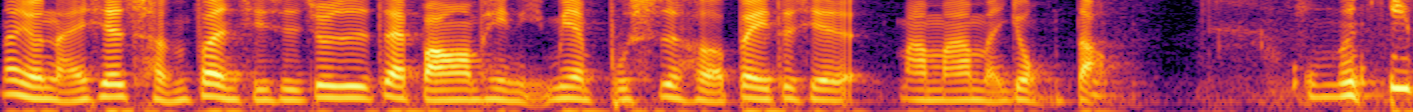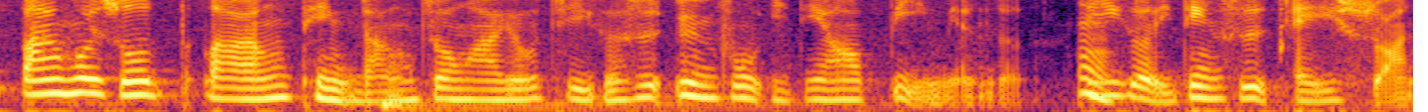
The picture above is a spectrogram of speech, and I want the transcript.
那有哪一些成分其实就是在保养品里面不适合被这些妈妈们用到？我们一般会说保养品当中啊，有几个是孕妇一定要避免的，第一个一定是 A 酸。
